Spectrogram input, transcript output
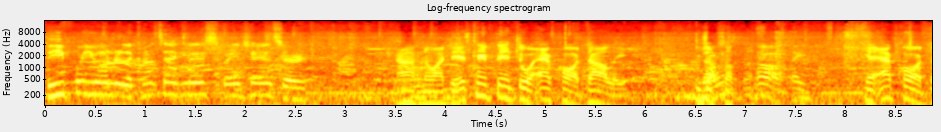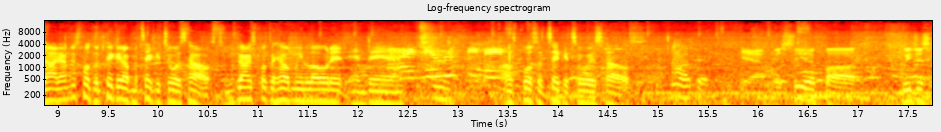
did he put you under the contact list by any chance, or? I have no idea. This came in through an app called Dolly. You dropped something. Oh, thank you. Yeah, app called Dolly. I'm just supposed to pick it up and take it to his house. You guys are supposed to help me load it, and then I'm supposed to take it to his house. Oh, okay. Yeah, we'll see if uh, we just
